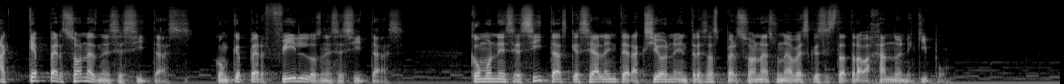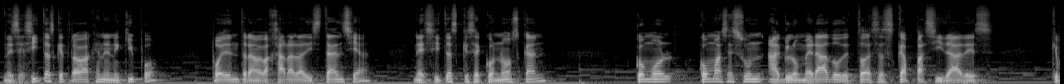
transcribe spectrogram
¿A qué personas necesitas? ¿Con qué perfil los necesitas? ¿Cómo necesitas que sea la interacción entre esas personas una vez que se está trabajando en equipo? ¿Necesitas que trabajen en equipo? ¿Pueden trabajar a la distancia? necesitas que se conozcan, cómo, cómo haces un aglomerado de todas esas capacidades que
